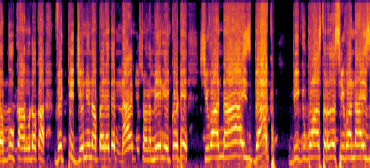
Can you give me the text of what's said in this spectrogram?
డబ్బు కాకుండా ఒక వ్యక్తి జెన్యున్ అబ్బాయిని అయితే న్యాయం చేసిన మెయిన్గా ఇంకోటి Shivanna is back Bigg Boss తర్వాత శివన్న ఇస్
